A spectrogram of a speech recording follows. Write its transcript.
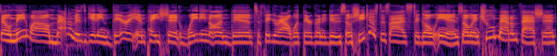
So meanwhile, Madam is getting very impatient, waiting on them to figure out what they're going to do. So she just decides to go in. So in true Madam fashion,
